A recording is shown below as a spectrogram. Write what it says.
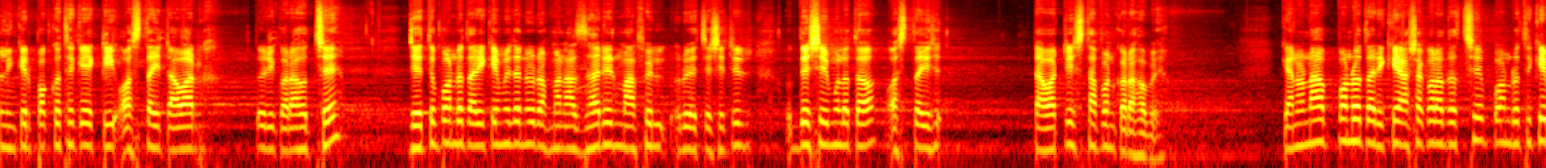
লিঙ্কের পক্ষ থেকে একটি অস্থায়ী টাওয়ার তৈরি করা হচ্ছে। যেহেতু পনেরো তারিখে মিজানুর রহমান আজহারির মাহফিল রয়েছে, সেটির উদ্দেশ্যে মূলত অস্থায়ী টাওয়ারটি স্থাপন করা হবে। কেননা পনেরো তারিখে আশা করা যাচ্ছে পনেরো থেকে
